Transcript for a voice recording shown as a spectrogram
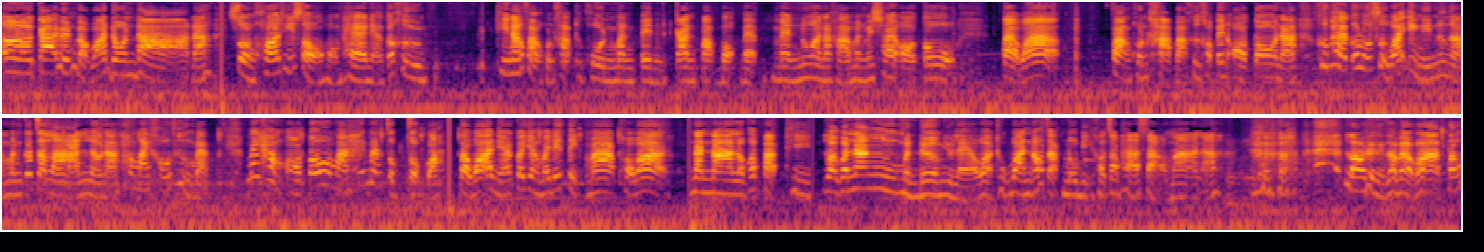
เออกลายเป็นแบบว่าโดนด่านะ ส่วนข้อที่ 2 ของแพรเนี่ยก็คือ ที่นั่งฝั่งคนขับทุกคนมันเป็นการปรับเบาะแบบแมนนวลนะคะ มันไม่ใช่ออโต้แต่ว่าฝั่งคนขับอะคือเขาเป็นออโต้นะ คือแพรก็รู้สึกว่าอีกนิดนึงอะมันก็จะล้านแล้วนะทำไมเขาถึงแบบ ไม่ทำออโต้มาให้มันจบๆวะ แต่ว่าอันเนี้ยก็ยังไม่ได้ติดมาก เพราะว่านานๆเราก็ปรับที เราก็นั่งเหมือนเดิมอยู่แล้วอะทุกวันนอกจากโนบิเขาจะพาสาวมานะ เราถึงจะแบบว่าต้อง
